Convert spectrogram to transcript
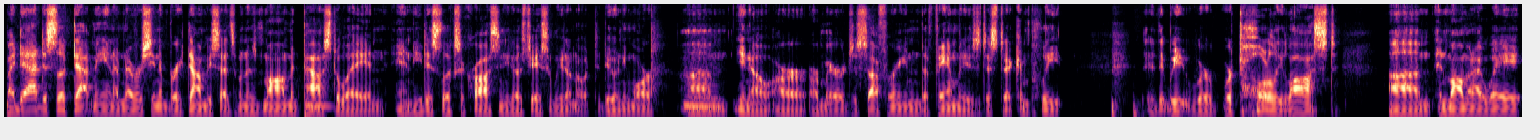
My dad just looked at me, and I've never seen him break down besides when his mom had passed away. And and he just looks across and he goes, "Jason, we don't know what to do anymore. Um, you know, our our marriage is suffering. The family is just a complete. that We we're we're totally lost." Um, and mom and I lay,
